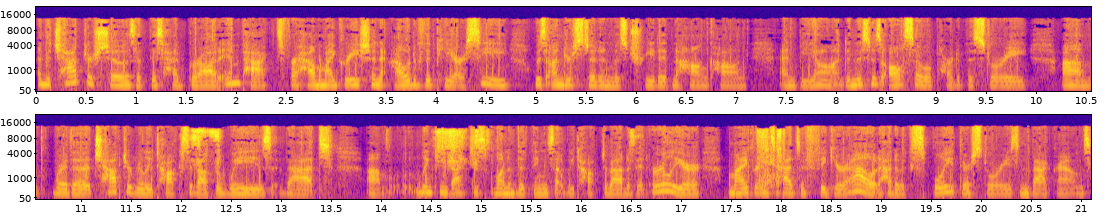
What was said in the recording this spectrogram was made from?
And the chapter shows that this had broad impacts for how migration out of the PRC was understood and was treated in Hong Kong and beyond. And this is also a part of the story um, where the chapter really talks about the ways that, um, linking back to one of the things that we talked about a bit earlier, migrants had to figure out how to exploit their stories and backgrounds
